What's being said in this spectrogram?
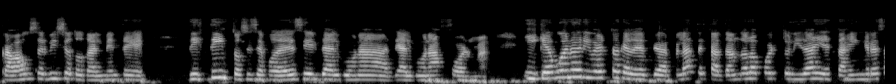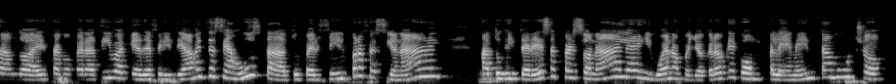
trabaja un servicio totalmente distinto, si se puede decir de alguna, de alguna forma. Y qué bueno, Heriberto, que desde te estás dando la oportunidad y estás ingresando a esta cooperativa que definitivamente se ajusta a tu perfil profesional, a tus intereses personales y bueno, pues yo creo que complementa mucho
